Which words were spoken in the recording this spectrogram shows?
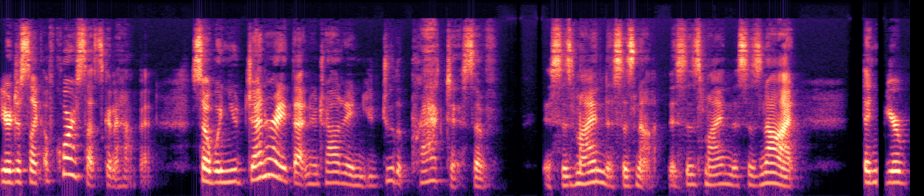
you're just like, of course that's going to happen. So when you generate that neutrality and you do the practice of this is mine, this is not, this is mine, this is not, then you're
